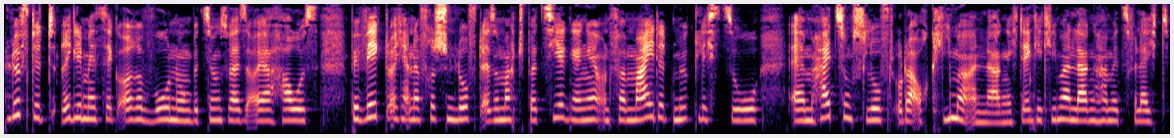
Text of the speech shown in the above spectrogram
Lüftet regelmäßig eure Wohnung beziehungsweise euer Haus, bewegt euch an der frischen Luft, also macht Spaziergänge und vermeidet möglichst so ähm, Heizungsluft oder auch Klimaanlagen. Ich denke, Klimaanlagen haben jetzt vielleicht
